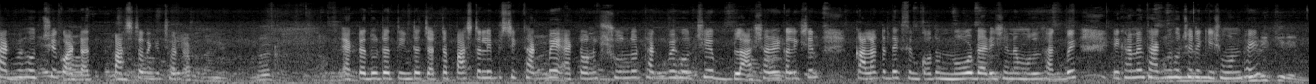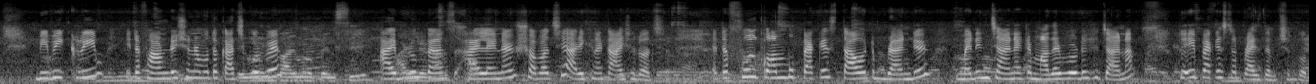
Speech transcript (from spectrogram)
থাকবে হচ্ছে কটা পাঁচটা নাকি ছটা একটা দুটো তিনটা চারটা পাঁচটা লিপস্টিক থাকবে। একটা অনেক সুন্দর থাকবে হচ্ছে ব্লাশারের কালেকশন কালারটা দেখছেন কত নো ডাইরেকশনের মধ্যে থাকবে। এখানে থাকবে হচ্ছে এটা কি সুমন ভাই? বিবি ক্রিম এটা ফাউন্ডেশনের মতো কাজ করবে। আইব্রো আইব্রো প্যান্স আইলাইনার সব আছে। আর এখানে একটা আইশ্যাডো আছে। এটা ফুল কম্বো প্যাকেজ তাও একটা ব্র্যান্ডের মেড ইন চায়না একটা মাদার বোর্ড এসে চায়না তো এই প্যাকেজটার প্রাইস দিচ্ছেন কত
